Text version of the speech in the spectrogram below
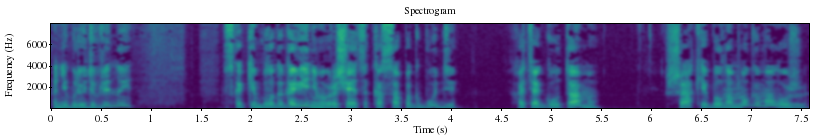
Они были удивлены, с каким благоговением обращается Кассапа к Будде, хотя Гаутама, Шакья, был намного моложе,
